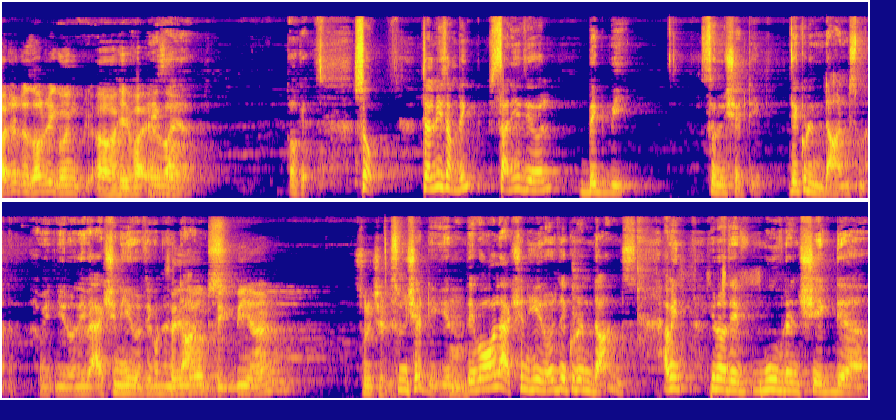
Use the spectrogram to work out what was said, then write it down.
budget is already going uh, haywire, haywire. So. okay so tell me something sunny deol big b sunil shetty they couldn't dance man i mean you know they were action heroes they couldn't sunny dance deol, big b and Sunil Shetty. Sunil Shetty. Mm. They were all action heroes. They couldn't dance. I mean, you know, they moved and shaked their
